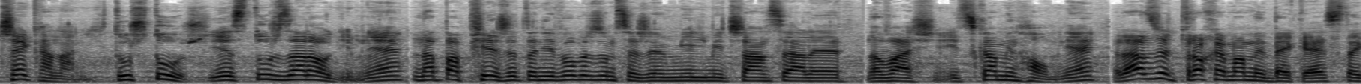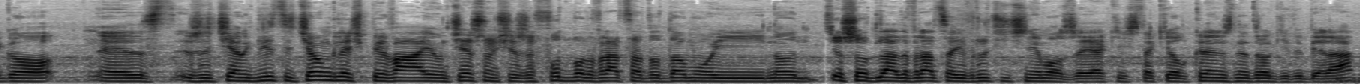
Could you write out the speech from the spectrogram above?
czeka na nich, tuż, tuż, jest tuż za rogiem, nie? Na papierze to nie wyobrażam sobie, że mieli mieć szansę, ale no właśnie, it's coming home, nie? Raz, że trochę mamy bekę z tego, że ci Anglicy ciągle śpiewają, cieszą się, że futbol wraca do domu i no już od lat wraca i wrócić nie może, jakieś takie okrężne drogi wybiera.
